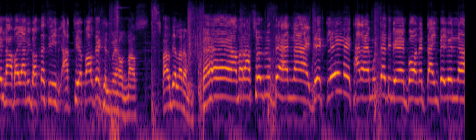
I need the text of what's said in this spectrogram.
এ না ভাই আমি ভাবতাছি আত্মীয় পাও দিয়ে খেলব এখন মাউস পাও দিয়ে লারাম হ্যাঁ আমার আসল রূপ দেখেন নাই। দেখলে খারাপ মুইটা দিবেন বনের টাইম পাইবেন না।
